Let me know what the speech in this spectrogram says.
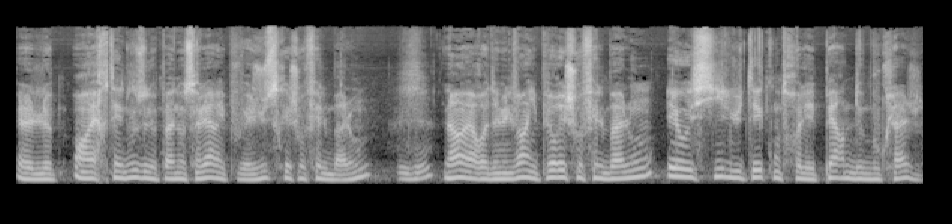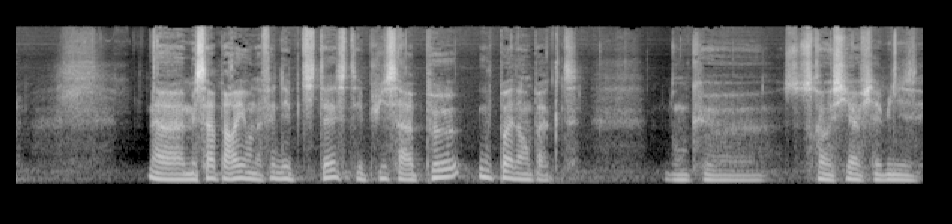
Le, en RT12, le panneau solaire, il pouvait juste réchauffer le ballon. Là, en RE 2020, il peut réchauffer le ballon et aussi lutter contre les pertes de bouclage. Euh, mais ça, pareil, on a fait des petits tests et puis ça a peu ou pas d'impact. Donc, euh, ce serait aussi à fiabiliser.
